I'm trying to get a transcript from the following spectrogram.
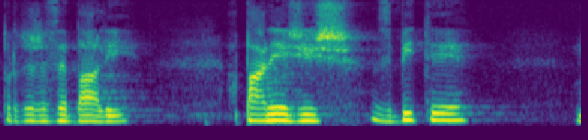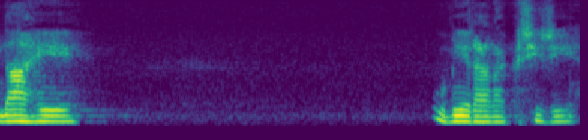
protože se báli. A pán Ježíš zbytý, nahy, umírá na kříži.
